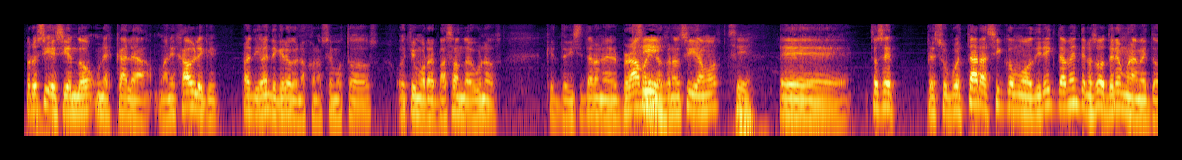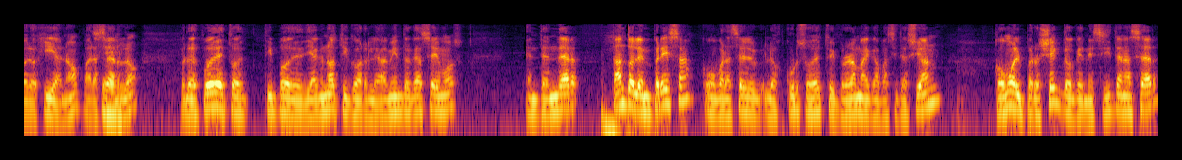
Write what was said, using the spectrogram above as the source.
pero sigue siendo una escala manejable que prácticamente creo que nos conocemos todos. Hoy estuvimos repasando algunos que te visitaron en el programa Sí. y nos conocíamos. Sí, Eh, entonces, presupuestar así como directamente, nosotros tenemos una metodología, ¿no? Para Sí. hacerlo. Pero después de estos tipos de diagnóstico relevamiento que hacemos, entender tanto la empresa, como para hacer los cursos de esto y programa de capacitación, como el proyecto que necesitan hacer,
